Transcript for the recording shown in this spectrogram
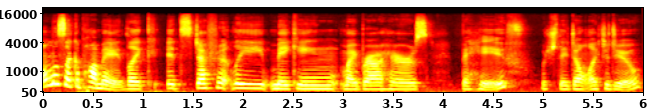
almost like a pomade. Like it's definitely making my brow hairs behave, which they don't like to do.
